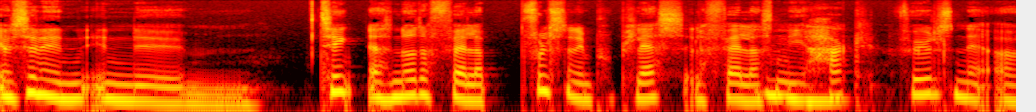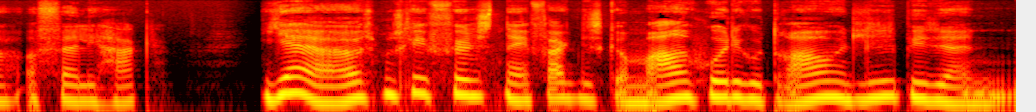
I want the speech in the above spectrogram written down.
jamen sådan en, en øh, ting, altså noget, der falder fuldstændig på plads, eller falder sådan mm. i hak. Følelsen af at, at falde i hak. Ja, og også måske følelsen af faktisk at meget hurtigt kunne drage en lille bitte af en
